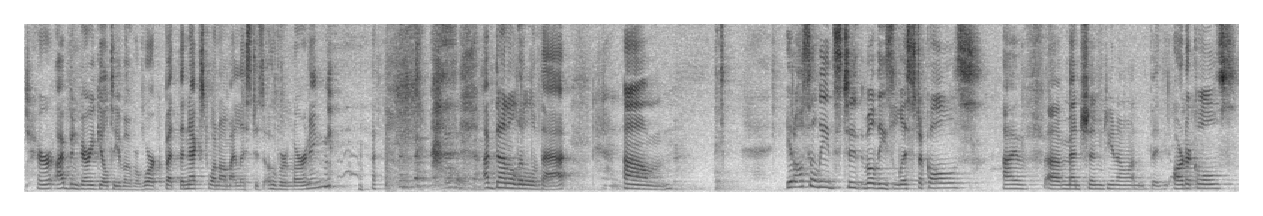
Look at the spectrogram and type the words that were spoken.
ter- I've been very guilty of overwork, but the next one on my list is overlearning. I've done a little of that. Um, it also leads to well these listicles I've uh, mentioned, you know, on the articles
